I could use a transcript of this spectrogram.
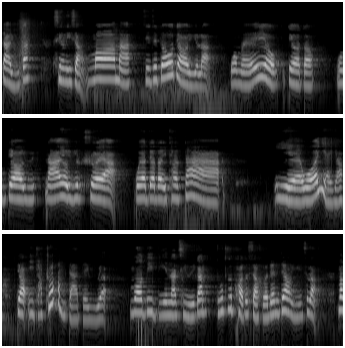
大鱼干，心里想：妈妈、姐姐都钓鱼了，我没有钓到。不钓鱼哪有鱼吃呀？我要钓到一条大，也我也要钓一条这么大的鱼。猫弟弟拿起鱼竿，独自跑到小河边钓鱼去了。猫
